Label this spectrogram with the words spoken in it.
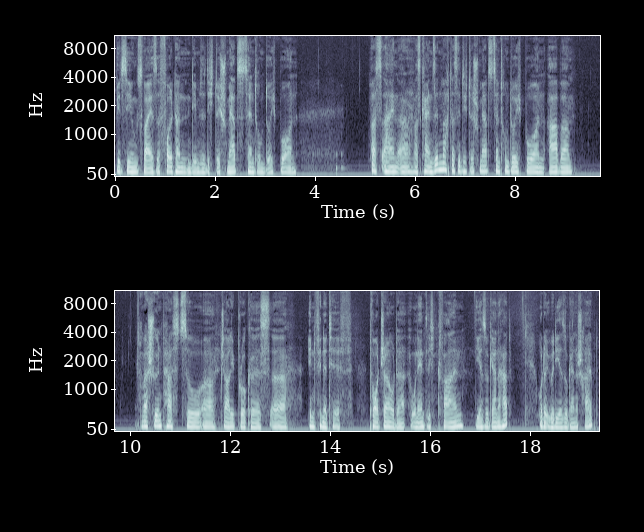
beziehungsweise foltern, indem sie dich durch Schmerzzentrum durchbohren. Was ein, äh, was keinen Sinn macht, dass sie durch Schmerzzentrum durchbohren, aber was schön passt zu äh, Charlie Brookers äh, Infinitive Torture oder unendlichen Qualen, die er so gerne hat oder über die er so gerne schreibt.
